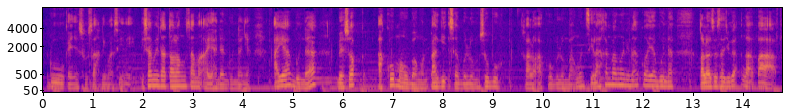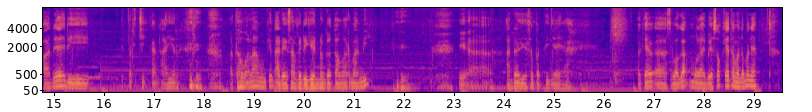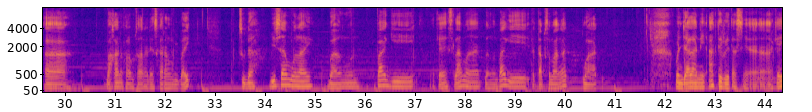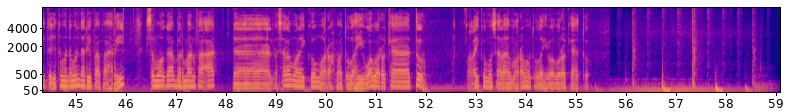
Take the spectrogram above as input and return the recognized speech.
Aduh, kayaknya susah nih mas ini. Bisa minta tolong sama ayah dan bundanya. Ayah, bunda, besok aku mau bangun pagi sebelum subuh. Kalau aku belum bangun silahkan bangunin aku ayah bunda. Kalau susah juga nggak apa-apa deh di dipercikkan air. Atau malah mungkin ada yang sampai digendong ke kamar mandi. Ya ada ya sepertinya ya oke uh, semoga mulai besok ya teman-teman ya uh, bahkan kalau misalnya ada yang sekarang lebih baik sudah bisa mulai bangun pagi Oke, selamat bangun pagi. Tetap semangat buat menjalani aktivitasnya. Oke, itu aja teman-teman dari Papa Hari. Semoga bermanfaat dan wassalamualaikum warahmatullahi wabarakatuh. Waalaikumsalam warahmatullahi wabarakatuh.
